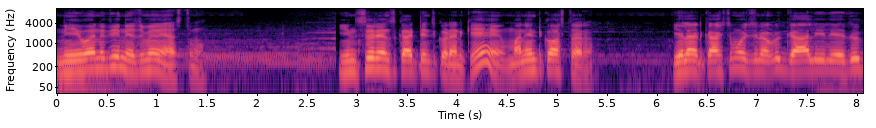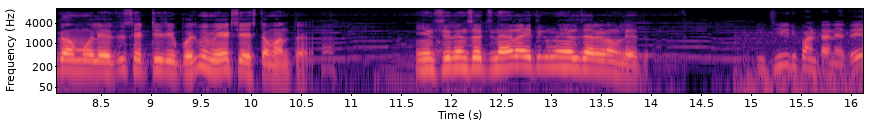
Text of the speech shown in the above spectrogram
నీవనేది నిజమే నేస్తము. ఇన్సూరెన్స్ కట్టించుకోవడానికి మన ఇంటికి వస్తారు. ఇలాంటి కష్టం వచ్చినప్పుడు గాలి లేదు గమ్ము లేదు సెట్టి ఇరిగిపోతే మేము ఏడ్ చేస్తామంటారు ఇన్సూరెన్స్ వచ్చినా రైతుకు మేలు జరగడం లేదు. ఈ జీడి పంట అనేది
